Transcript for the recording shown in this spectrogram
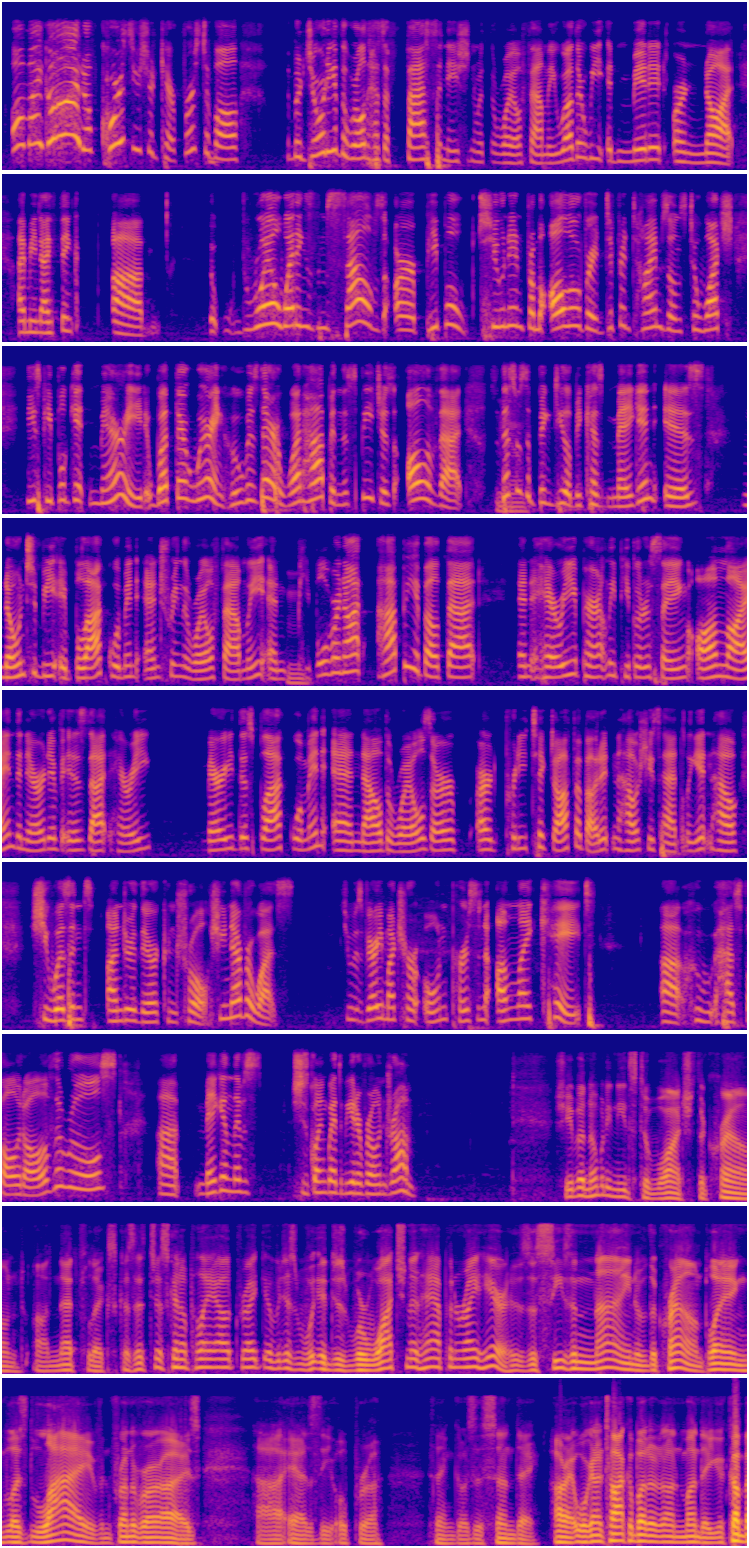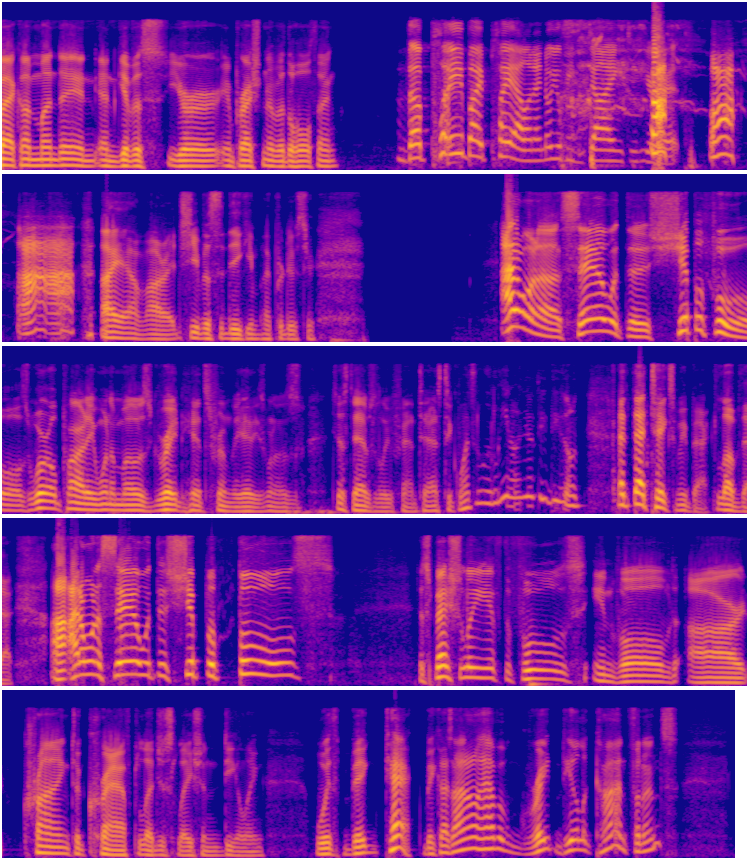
Oh my God! Of course you should care. First of all, the majority of the world has a fascination with the royal family, whether we admit it or not. I mean, I think um, the, the royal weddings themselves are people tune in from all over at different time zones to watch these people get married, what they're wearing, who was there, what happened, the speeches, all of that. So this was a big deal because Meghan is known to be a black woman entering the royal family, and Mm. people were not happy about that. And Harry, apparently, people are saying online, the narrative is that Harry married this black woman, and now the royals are are pretty ticked off about it and how she's handling it and how she wasn't under their control. She never was. She was very much her own person, unlike Kate, uh, who has followed all of the rules. Uh, Meghan lives; she's going by the beat of her own drum. Sheba, nobody needs to watch The Crown on Netflix because it's just going to play out right. It just, it just, we're watching it happen right here. This is season nine of The Crown playing live in front of our eyes uh, as the Oprah thing goes this Sunday. All right, we're going to talk about it on Monday. You come back on Monday and, and give us your impression of the whole thing. The play-by-play, Alan. I know you'll be dying to hear it. I am. All right. Sheba Siddiqui, my producer. I don't want to sail with the ship of fools. World Party, one of Mo's great hits from the 80s, one of those just absolutely fantastic ones. A little, you know, you know that, that takes me back. Love that. Uh, I don't want to sail with the ship of fools, especially if the fools involved are trying to craft legislation dealing with big tech, because I don't have a great deal of confidence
